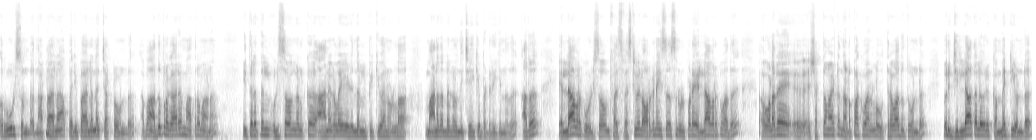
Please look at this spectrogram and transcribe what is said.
റൂൾസ് ഉണ്ട്. നാട്ടാന പരിപാലന ചട്ടമുണ്ട്. അപ്പോൾ അത് പ്രകാരം മാത്രമാണ് ഇത്തരത്തിൽ ഉത്സവങ്ങൾക്ക് ആനകളെ എഴുന്നള്ളിപ്പിക്കുവാനുള്ള മാനദണ്ഡങ്ങൾ നിശ്ചയിക്കപ്പെട്ടിരിക്കുന്നത്. അത് എല്ലാവർക്കും ഉത്സവം ഫെസ്റ്റിവൽ ഓർഗനൈസേഴ്സിന് ഉൾപ്പെടെ എല്ലാവർക്കും അത് വളരെ ശക്തമായിട്ട് നടപ്പാക്കുവാനുള്ള ഉത്തരവാദിത്വമുണ്ട്. ഒരു ജില്ലാതല ഒരു കമ്മിറ്റിയുണ്ട്.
